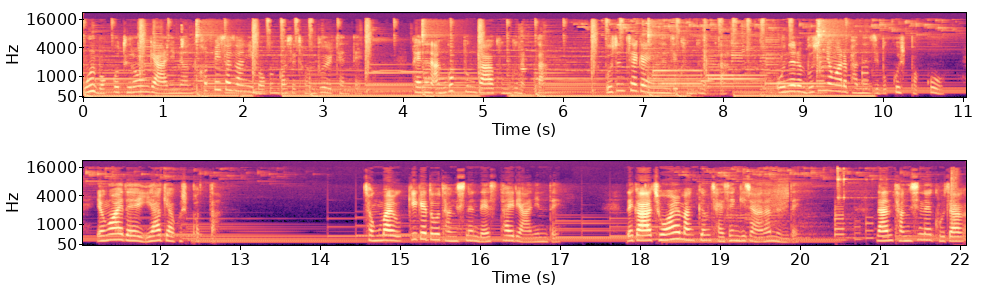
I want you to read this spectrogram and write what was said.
뭘 먹고 들어온 게 아니면 커피 사장이 먹은 것이 전부일 텐데 배는 안 고픈가 궁금했다. 무슨 책을 읽는지 궁금했다. 오늘은 무슨 영화를 봤는지 묻고 싶었고 영화에 대해 이야기하고 싶었다. 정말 웃기게도 당신은 내 스타일이 아닌데 내가 좋아할 만큼 잘생기지 않았는데 난 당신을 고작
